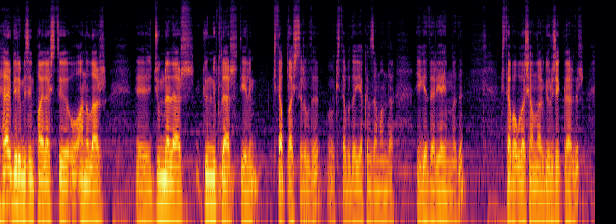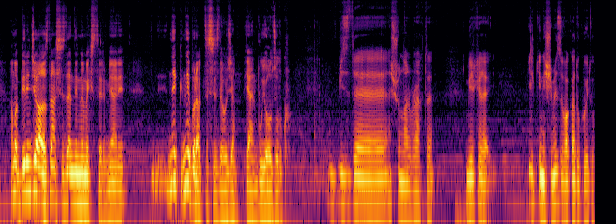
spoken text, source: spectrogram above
her birimizin paylaştığı o anılar, e, cümleler, günlükler diyelim kitaplaştırıldı. O kitabı da yakın zamanda İGEDER yayımladı. Kitaba ulaşanlar göreceklerdir. Ama birinci ağızdan sizden dinlemek isterim. Yani ne, ne bıraktı sizde hocam? Yani bu yolculuk. Bizde şunlar bıraktı. Bir kere ilk inişimiz Vagadugu'ydu.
